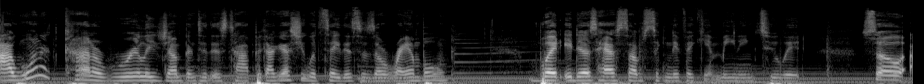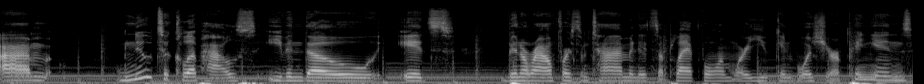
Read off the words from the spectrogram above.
I want to kind of really jump into this topic. I guess you would say this is a ramble, but it does have some significant meaning to it. So I'm new to Clubhouse, even though it's been around for some time and it's a platform where you can voice your opinions.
